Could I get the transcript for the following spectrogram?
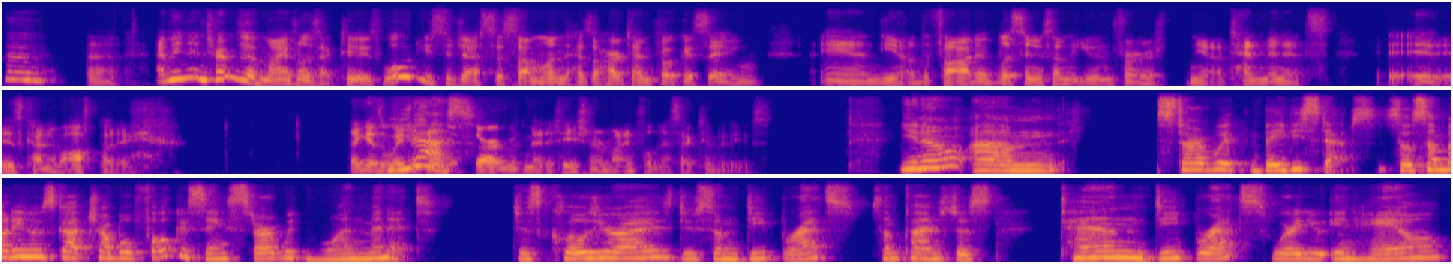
Hmm. Uh, I mean, in terms of mindfulness activities, what would you suggest to someone that has a hard time focusing, and you know, the thought of listening to something even for you know ten minutes is, is kind of off-putting? like as a way yes. to sort of get started with meditation or mindfulness activities. You know, um, start with baby steps. So somebody who's got trouble focusing, start with one minute. Just close your eyes, do some deep breaths. Sometimes just ten deep breaths where you inhale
